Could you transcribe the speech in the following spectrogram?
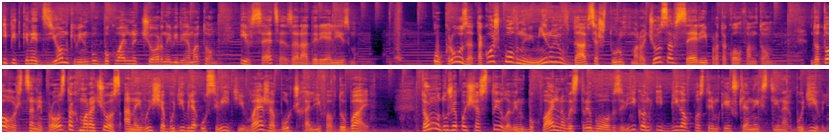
і під кінець зйомки він був буквально чорний від гематом. І все це заради реалізму. У Круза також повною мірою вдався штурм хмарочоса в серії Протокол Фантом. До того ж, це не просто хмарочос, а найвища будівля у світі вежа Бурдж Халіфа в Дубаї. Тому дуже пощастило, він буквально вистрибував з вікон і бігав по стрімких скляних стінах будівлі.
